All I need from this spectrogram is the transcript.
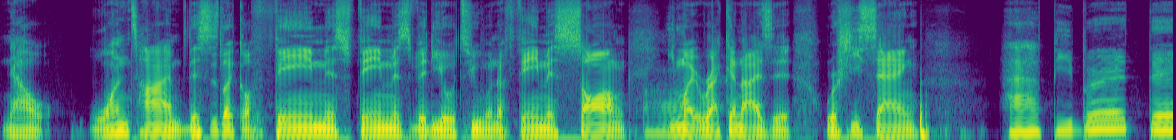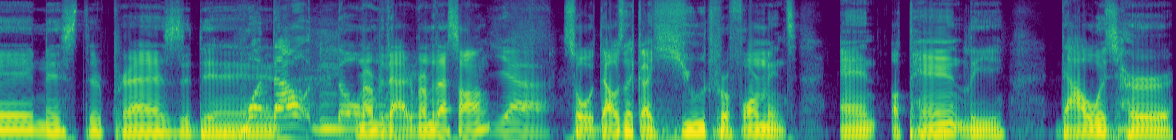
Now, one time, this is like a famous, famous video too, and a famous song. Uh-huh. You might recognize it, where she sang, Happy birthday, Mr. President. What that? No. Remember that? Remember that song? Yeah. So that was like a huge performance. And apparently, that was her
